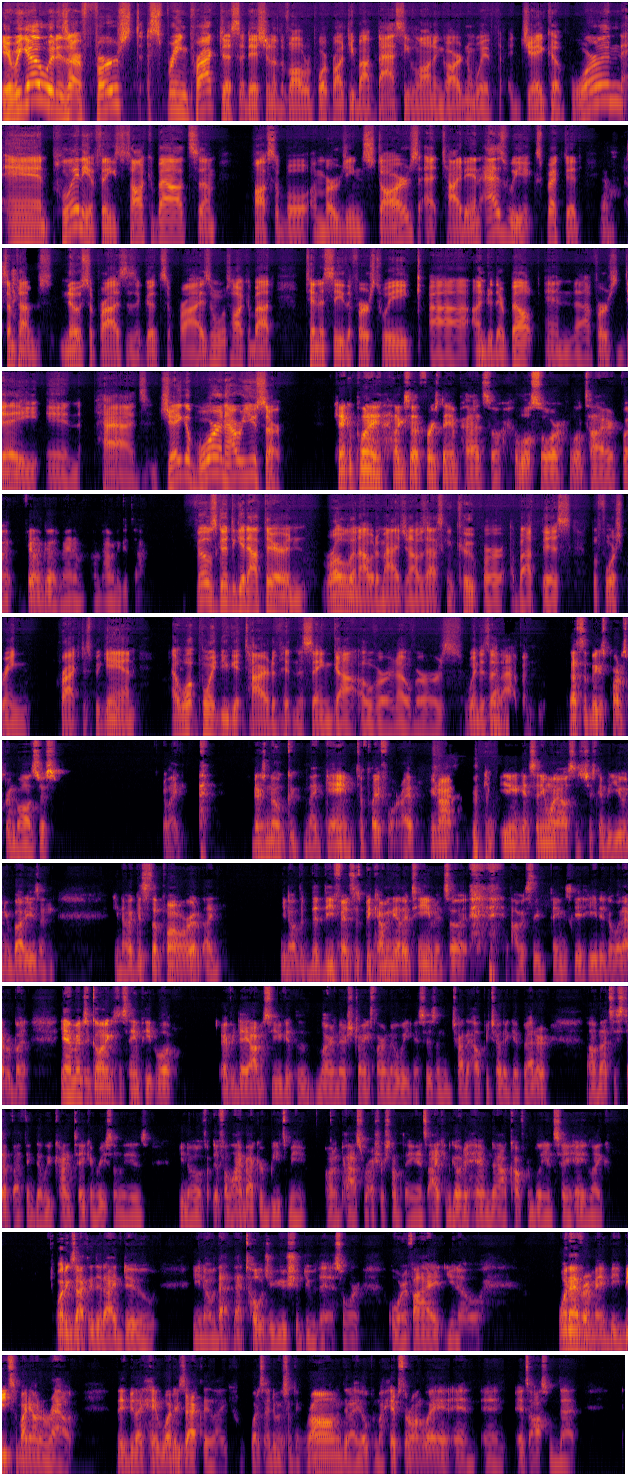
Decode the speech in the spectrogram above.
Here we go. It is our first spring practice edition of the Vol Report brought to you by Bassey Lawn and Garden with Jacob Warren and plenty of things to talk about. Some possible emerging stars at tight end, as we expected. Sometimes no surprise is a good surprise. And we'll talk about Tennessee the first week uh, under their belt and uh, first day in pads. Jacob Warren, how are you, sir? Can't complain. Like I said, first day in pad, so a little sore, a little tired, but feeling good, man. I'm, I'm having a good time. Feels good to get out there and rolling, I would imagine. I was asking Cooper about this before spring practice began. At what point do you get tired of hitting the same guy over and over? Or is, when does that happen? That's the biggest part of spring ball is just like there's no good, like game to play for, right? You're not competing against anyone else. It's just gonna be you and your buddies, and you know it gets to the point where like you know the, the defense is becoming the other team, and so obviously things get heated or whatever. But yeah, I mean just going against the same people every day. Obviously, you get to learn their strengths, learn their weaknesses, and try to help each other get better. Um, that's a step I think that we've kind of taken recently. Is you know if, if a linebacker beats me on a pass rush or something, it's I can go to him now comfortably and say, hey, like, what exactly did I do? You know that that told you you should do this, or or if I you know whatever it may be, beat somebody on a route, they'd be like, hey, what exactly like what is I doing something wrong? Did I open my hips the wrong way? And and, and it's awesome that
